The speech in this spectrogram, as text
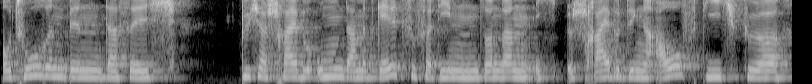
Autorin bin, dass ich Bücher schreibe, um damit Geld zu verdienen, sondern ich schreibe Dinge auf, die ich für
